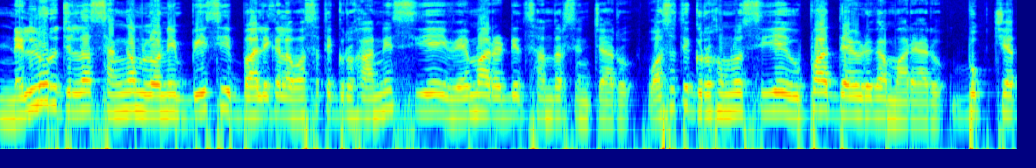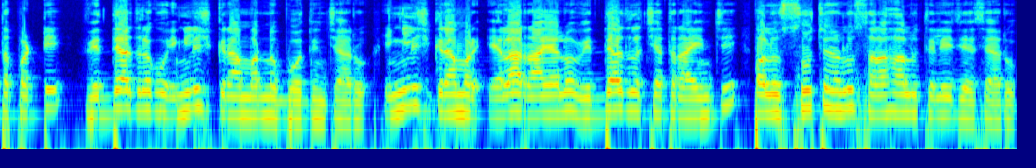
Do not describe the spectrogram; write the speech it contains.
నెల్లూరు జిల్లా సంఘంలోని బీసీ బాలికల వసతి గృహాన్ని సీఐ వేమారెడ్డి సందర్శించారు. వసతి గృహంలో సీఐ ఉపాధ్యాయుడిగా మారారు. బుక్ చేతపట్టి విద్యార్థులకు ఇంగ్లీష్ గ్రామర్ను బోధించారు. ఇంగ్లీష్ గ్రామర్ ఎలా రాయాలో విద్యార్థుల చేత రాయించి పలు సూచనలు సలహాలు తెలియజేశారు.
